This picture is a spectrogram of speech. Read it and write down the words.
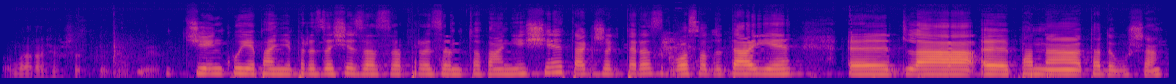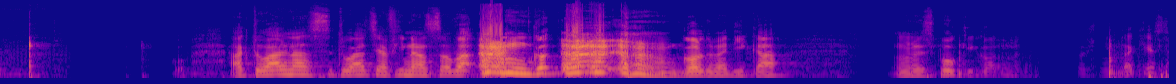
To na razie wszystko, dziękuję. Dziękuję panie prezesie za zaprezentowanie się. Także teraz głos oddaję dla pana Tadeusza. Aktualna sytuacja finansowa Go- Gold Medica, mm, spółki Gold Medica. Coś nie tak jest?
